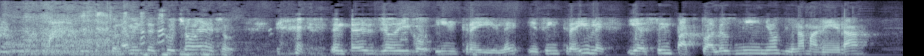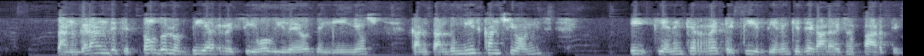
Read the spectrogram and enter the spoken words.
solamente escucho eso. Entonces yo digo, increíble, es increíble. Y esto impactó a los niños de una manera tan grande que todos los días recibo videos de niños cantando mis canciones y tienen que repetir, tienen que llegar a esa parte.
